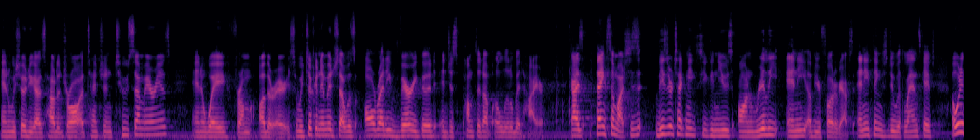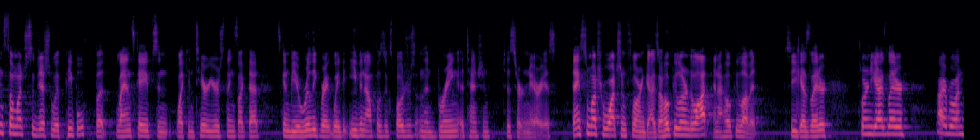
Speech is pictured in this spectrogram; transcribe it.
and we showed you guys how to draw attention to some areas and away from other areas. So we took an image that was already very good and just pumped it up a little bit higher. Guys, thanks so much. These are techniques you can use on really any of your photographs. Anything to do with landscapes. I wouldn't so much suggest with people, but landscapes and like interiors, things like that. It's gonna be a really great way to even out those exposures and then bring attention to certain areas. Thanks so much for watching Phlearn, guys. I hope you learned a lot and I hope you love it. See you guys later. Phlearn you guys later. Bye, everyone.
